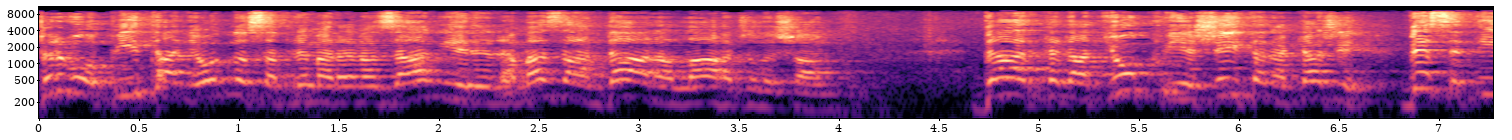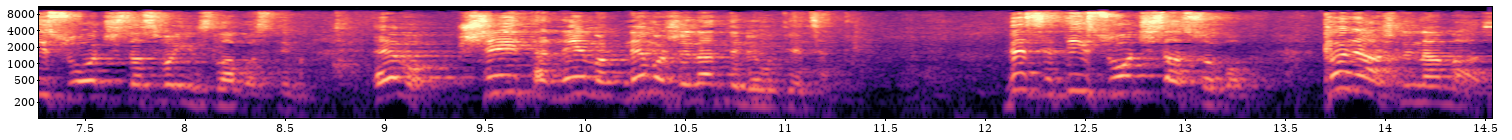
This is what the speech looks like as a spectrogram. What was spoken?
Prvo pitanje odnosa prema Ramazanu jer je Ramazan dar Allaha Đelešanu. Dar kada ti okvije šeitana kaže gde se ti suoči sa svojim slabostima. Evo, šeitan ne, ne može na tebe utjecati. Gde se ti suoči sa sobom? Klanjaš li namaz?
